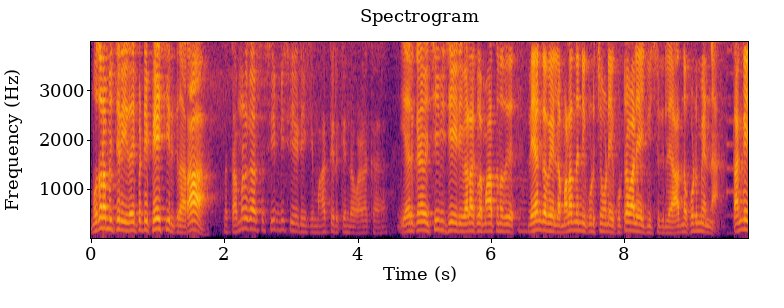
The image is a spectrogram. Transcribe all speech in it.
முதலமைச்சர் இதை பற்றி பேசியிருக்கிறாரா? இல்லை தமிழக அரசு சிபிசிஐடிக்கு மாற்றிருக்கு இந்த வழக்கை. ஏற்கனவே சிபிசிஐடி வழக்கில் மாற்றினது வேங்கவே இல்லை மலந்தண்ணி குடிச்சவனை குற்றவாளியாக்கி வச்சிருக்கல அந்த கொடுமை என்ன? தங்கை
